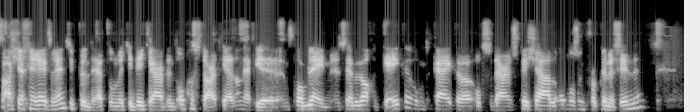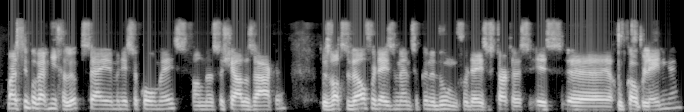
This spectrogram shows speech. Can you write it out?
Maar als je geen referentiepunt hebt, omdat je dit jaar bent opgestart, ja, dan heb je een probleem. En ze hebben wel gekeken om te kijken of ze daar een speciale oplossing voor kunnen vinden. Maar het is simpelweg niet gelukt, zei minister Koolmees van Sociale Zaken. Dus wat ze wel voor deze mensen kunnen doen, voor deze starters, is uh, goedkope leningen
